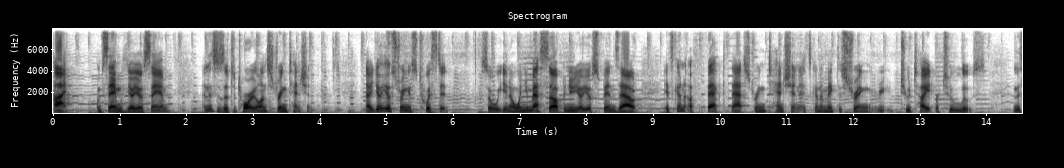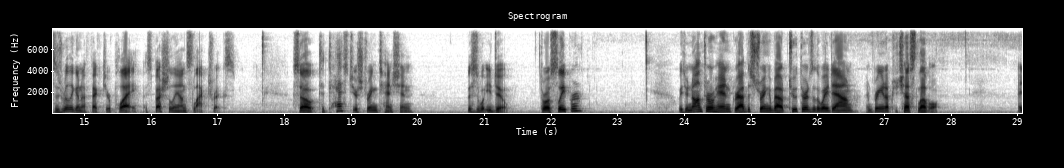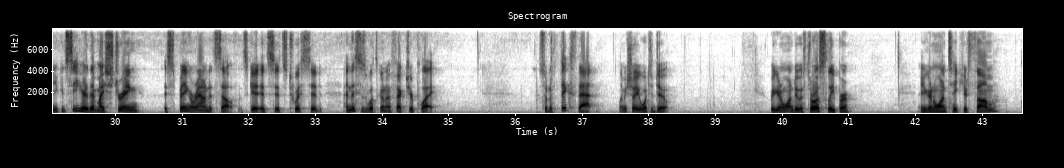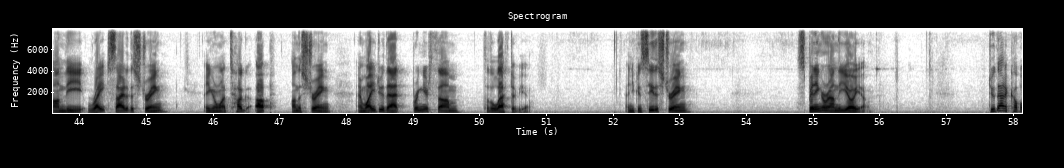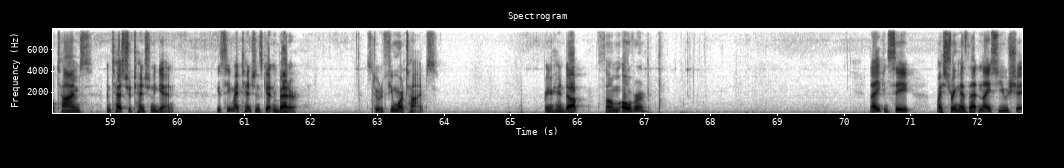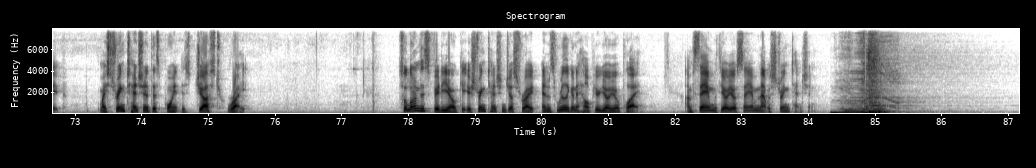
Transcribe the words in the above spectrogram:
Hi, I'm Sam with Yo-Yo Sam, and this is a tutorial on string tension. Now yo-yo string is twisted, so you know when you mess up and your yo-yo spins out, it's going to affect that string tension. It's going to make the string too tight or too loose. And this is really going to affect your play, especially on slack tricks. So to test your string tension, this is what you do. Throw a sleeper. With your non-throw hand, grab the string about two-thirds of the way down and bring it up to chest level. And you can see here that my string is spinning around itself. It's, get, it's, it's twisted, and this is what's going to affect your play. So to fix that, let me show you what to do. What you're going to want to do is throw a sleeper, and you're going to want to take your thumb on the right side of the string, and you're going to want to tug up on the string, and while you do that, bring your thumb to the left of you. And you can see the string spinning around the yo-yo. Do that a couple times and test your tension again. You can see my tension's getting better. Let's do it a few more times. Bring your hand up, thumb over. Now you can see my string has that nice U shape. My string tension at this point is just right. So learn this video, get your string tension just right, and it's really going to help your yo-yo play. I'm Sam with Yo-Yo Sam, and that was string tension.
